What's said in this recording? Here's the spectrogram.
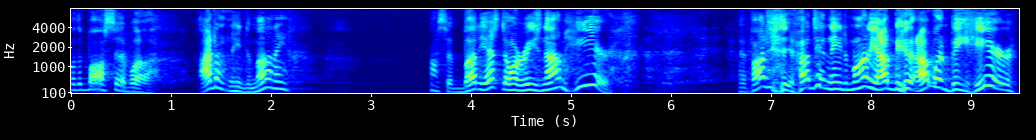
Well, the boss said, Well, I don't need the money. I said, Buddy, that's the only reason I'm here. If I, if I didn't need the money, I'd be, I wouldn't be here.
